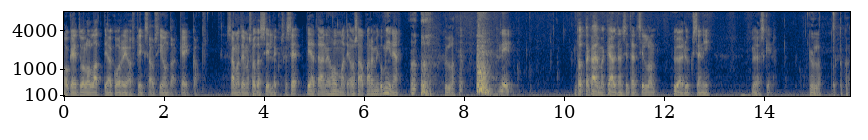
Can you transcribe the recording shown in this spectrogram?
Okei, tuolla on lattia, korjaus, fiksaus, hionta, keikka saman tien mä soitan sille, koska se tietää ne hommat ja osaa paremmin kuin minä. Kyllä. niin totta kai mä käytän sitä silloin hyödykseni myöskin. Kyllä, totta kai.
